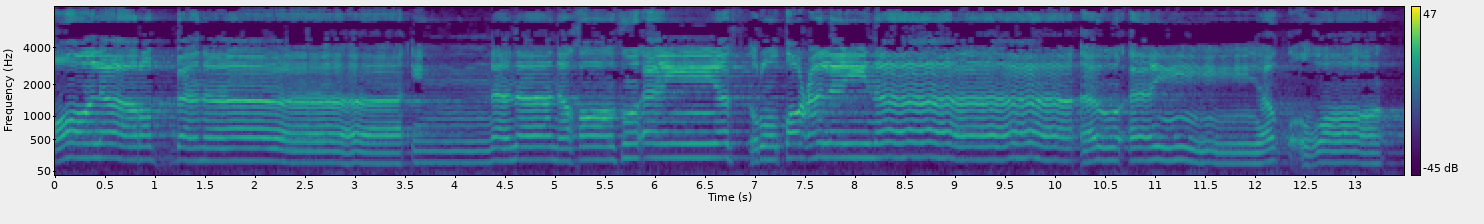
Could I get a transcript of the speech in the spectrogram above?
قالا ربنا إننا نخاف أن يفرط علينا أو أن يطغى.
